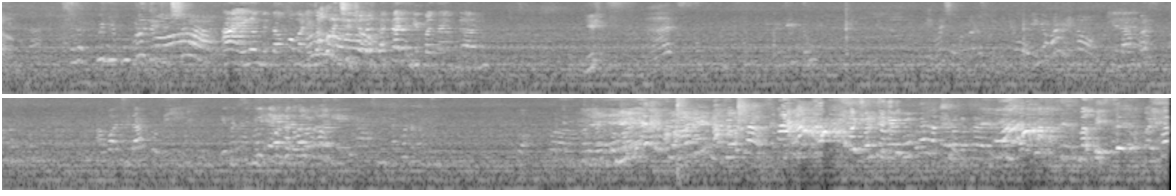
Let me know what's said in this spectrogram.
je cecah. Ah, ingat minta aku mana mau cerita orang kata lagi pandang dan. Yes. Awak sudah di. Sih? Dia ada lagi. He said,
